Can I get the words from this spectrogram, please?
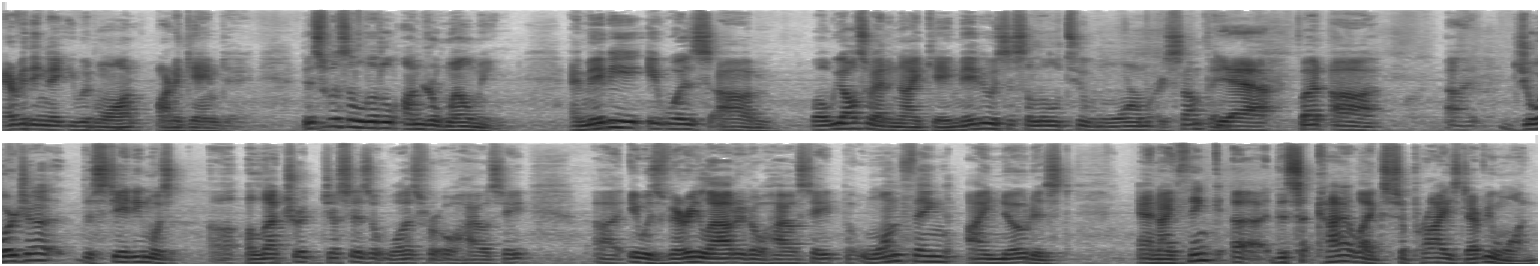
everything that you would want on a game day. This was a little underwhelming, and maybe it was. Um, well, we also had a night game. Maybe it was just a little too warm or something. Yeah. But uh, uh, Georgia, the stadium was uh, electric, just as it was for Ohio State. Uh, it was very loud at Ohio State. But one thing I noticed, and I think uh, this kind of like surprised everyone,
